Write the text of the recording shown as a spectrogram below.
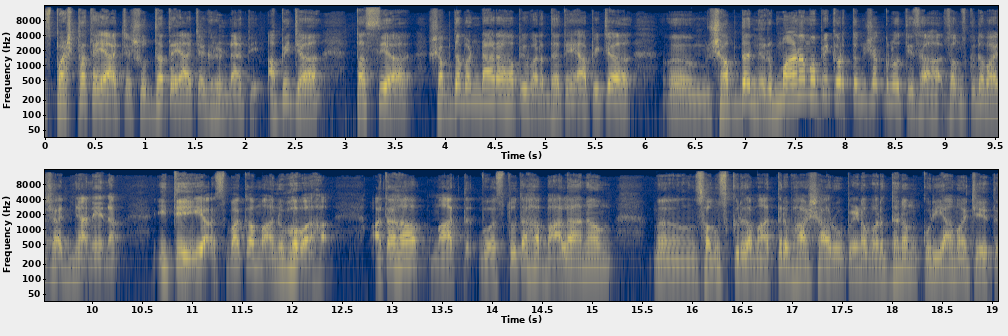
स्पष्टतया च शुद्धतया च गृह्णाति। अपि च तस्य शब्दभण्डारः अपि वर्धते अपि च शब्दनिर्माणमपि कर्तुं शक्नोति सः संस्कृतभाषाज्ञानेन इति अस्माकम् अनुभवः। अतः मात् वस्तुतः बालानां संस्कृतमातृभाषारूपेण वर्धनं कुर्यामः चेत्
